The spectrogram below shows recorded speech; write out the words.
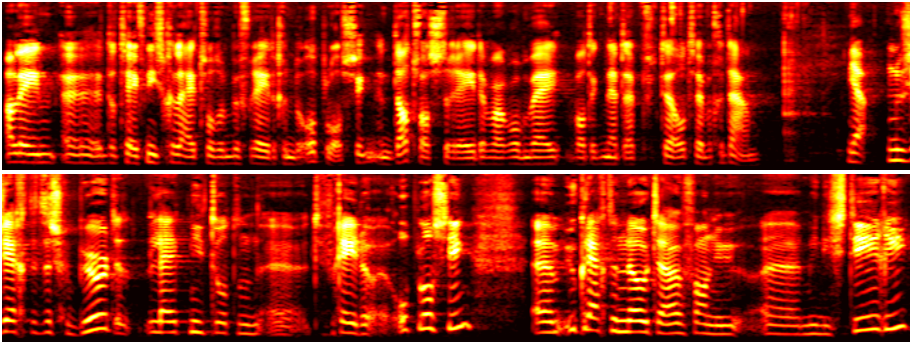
Alleen uh, dat heeft niet geleid tot een bevredigende oplossing. En dat was de reden waarom wij, wat ik net heb verteld, hebben gedaan. Ja, en u zegt het is gebeurd, het leidt niet tot een uh, tevreden oplossing. Um, u krijgt een nota van uw uh, ministerie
